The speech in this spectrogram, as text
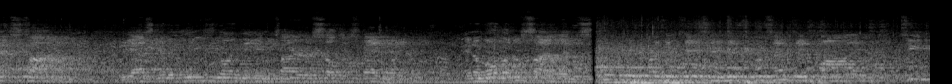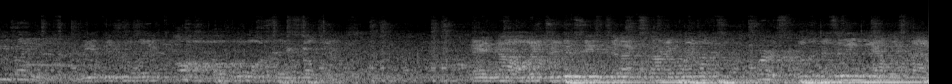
This time, we ask you to please join the entire Celtics family in a moment of silence. Presentation is presented by TD Bank, the official bank of the Boston Celtics. And now introducing tonight's starting lineup. First for the visiting Dallas Mavericks.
